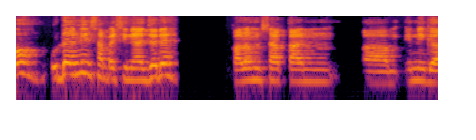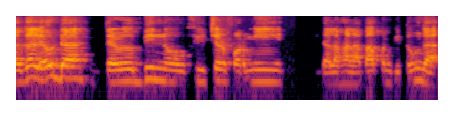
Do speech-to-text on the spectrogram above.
oh udah ini sampai sini aja deh. Kalau misalkan um, ini gagal ya udah there will be no future for me dalam hal apa pun gitu enggak.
